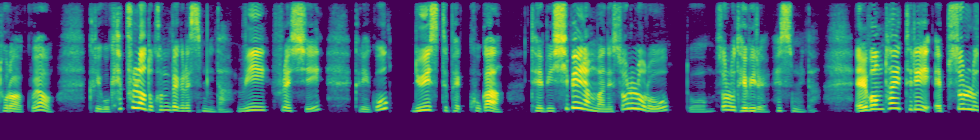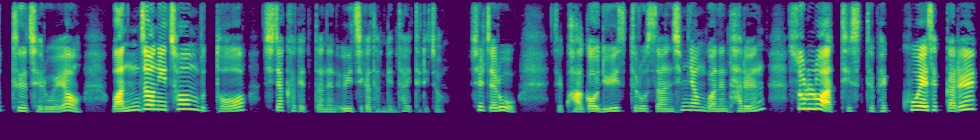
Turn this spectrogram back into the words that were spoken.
돌아왔고요. 그리고 케플러도 컴백을 했습니다. We Fresh 그리고 뉴이스트 백호가 데뷔 11년 만에 솔로로 또 솔로 데뷔를 했습니다. 앨범 타이틀이 Absolute Zero예요. 완전히 처음부터 시작하겠다는 의지가 담긴 타이틀이죠. 실제로 이제 과거 뉴이스트로서 한 10년과는 다른 솔로 아티스트 백호의 색깔을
